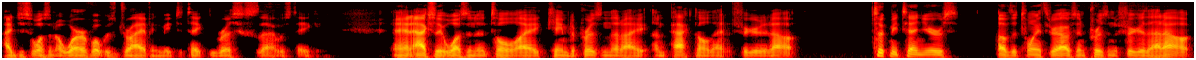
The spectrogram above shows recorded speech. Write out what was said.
I just wasn't aware of what was driving me to take the risks that I was taking. And actually, it wasn't until I came to prison that I unpacked all that and figured it out. It took me 10 years of the 23 I was in prison to figure that out.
